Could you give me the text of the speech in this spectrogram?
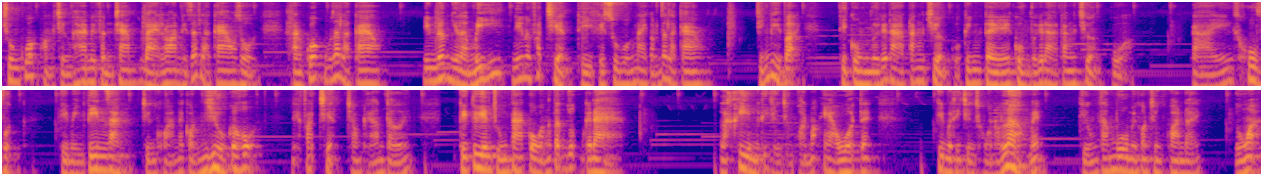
Trung Quốc khoảng chừng 20%, Đài Loan thì rất là cao rồi, Hàn Quốc cũng rất là cao. Những nước như là Mỹ, những nước phát triển thì cái xu hướng này còn rất là cao. Chính vì vậy thì cùng với cái đà tăng trưởng của kinh tế, cùng với cái đà tăng trưởng của cái khu vực thì mình tin rằng chứng khoán nó còn nhiều cơ hội để phát triển trong thời gian tới. Thì tuy nhiên chúng ta cố gắng tận dụng cái đà là khi mà thị trường chứng khoán nó eo uột đấy, khi mà thị trường chứng khoán nó lởm ấy thì chúng ta mua mấy con chứng khoán đấy, đúng không ạ?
